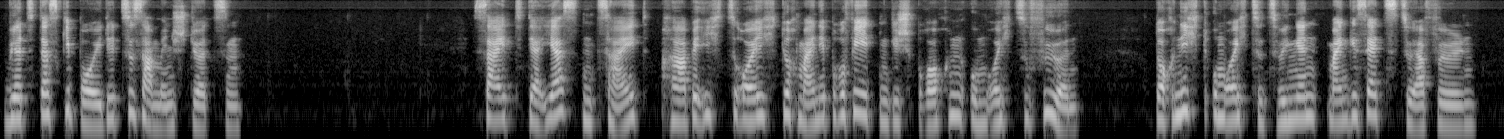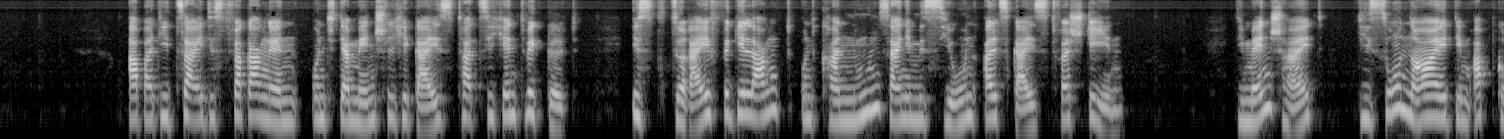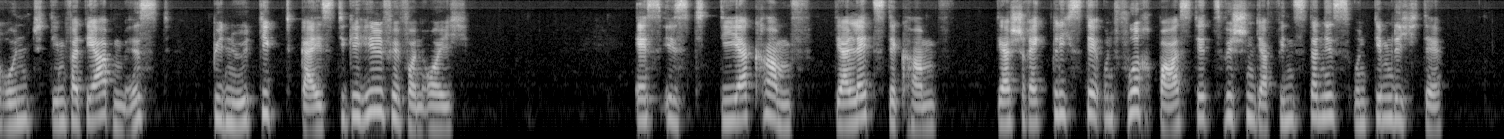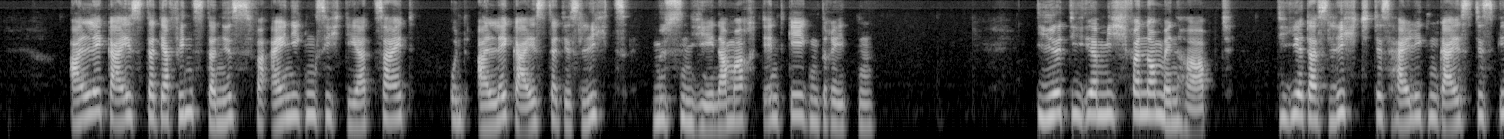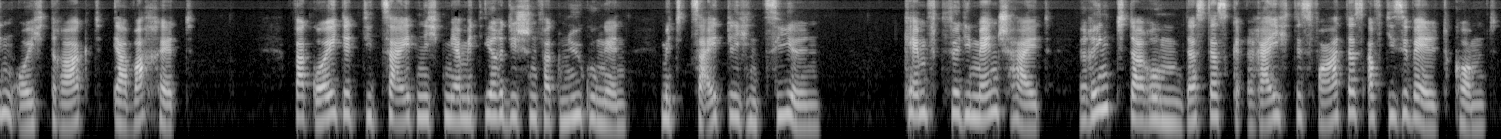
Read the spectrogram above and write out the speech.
wird das Gebäude zusammenstürzen. Seit der ersten Zeit habe ich zu euch durch meine Propheten gesprochen, um euch zu führen, doch nicht um euch zu zwingen, mein Gesetz zu erfüllen. Aber die Zeit ist vergangen und der menschliche Geist hat sich entwickelt, ist zur Reife gelangt und kann nun seine Mission als Geist verstehen. Die Menschheit, die so nahe dem Abgrund, dem Verderben ist, benötigt geistige Hilfe von euch. Es ist der Kampf, der letzte Kampf, der schrecklichste und furchtbarste zwischen der Finsternis und dem Lichte. Alle Geister der Finsternis vereinigen sich derzeit und alle Geister des Lichts müssen jener Macht entgegentreten. Ihr, die ihr mich vernommen habt, die ihr das Licht des Heiligen Geistes in euch tragt, erwachet. Vergeudet die Zeit nicht mehr mit irdischen Vergnügungen, mit zeitlichen Zielen. Kämpft für die Menschheit, ringt darum, dass das Reich des Vaters auf diese Welt kommt.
